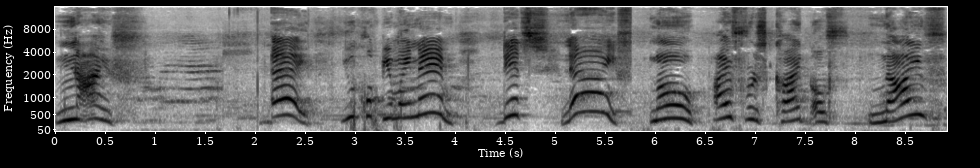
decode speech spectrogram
Knife. Hey, you copy my name. This knife. No, I first kind of knife.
